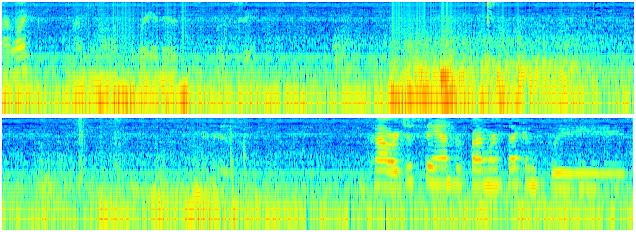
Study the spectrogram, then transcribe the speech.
I like my blog the way it is. Let's see. Power, just stay on for five more seconds, please.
